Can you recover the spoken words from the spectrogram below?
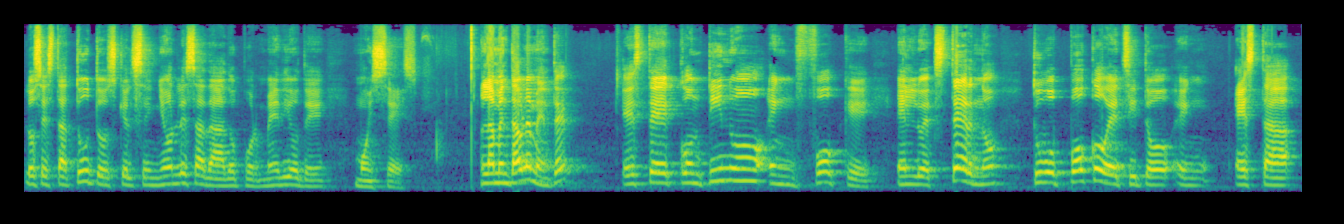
los estatutos que el Señor les ha dado por medio de Moisés. Lamentablemente, este continuo enfoque en lo externo tuvo poco éxito en esta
